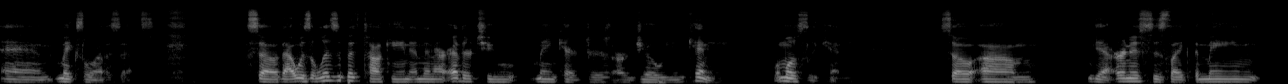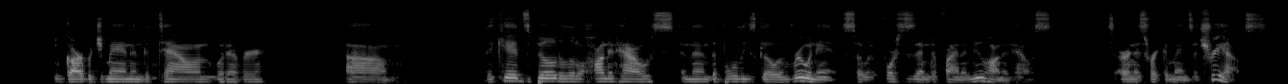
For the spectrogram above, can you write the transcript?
and makes a lot of sense so that was Elizabeth talking, and then our other two main characters are Joey and Kenny. Well, mostly Kenny. So, um, yeah, Ernest is like the main garbage man in the town, whatever. Um, the kids build a little haunted house, and then the bullies go and ruin it. So it forces them to find a new haunted house. So Ernest recommends a tree house.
